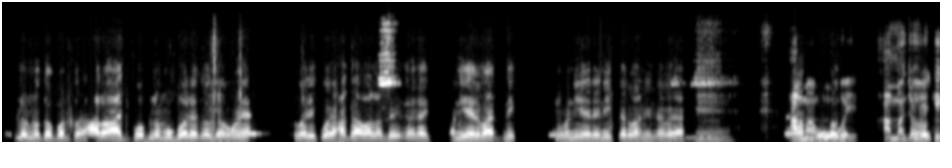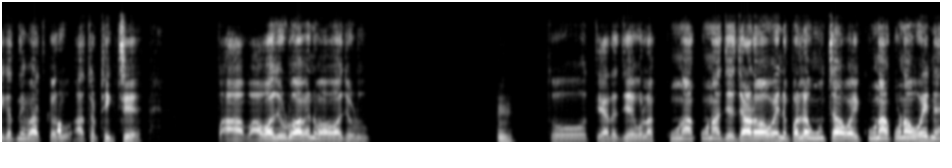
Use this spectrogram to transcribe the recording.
પ્રોબ્લેમ નતો પડતો. હારો આજ પ્રોબ્લેમ ઊભો રહેતો હતો હું વળી કોઈ હગાવાલા ભેગા થાય કોની હારે વાત નહીં કોની હારે નહીં કરવાની ને હવે આમાં હું હોય આમાં જો હકીકતની વાત કરું આ તો ઠીક છે. આ વાવાઝોડું આવે ને વાવાઝોડું તો ત્યારે જે ઓલા કુણા કુણા જે ઝાડવા હોય ને ભલે ઊંચા હોય કુણા કુણા હોય ને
